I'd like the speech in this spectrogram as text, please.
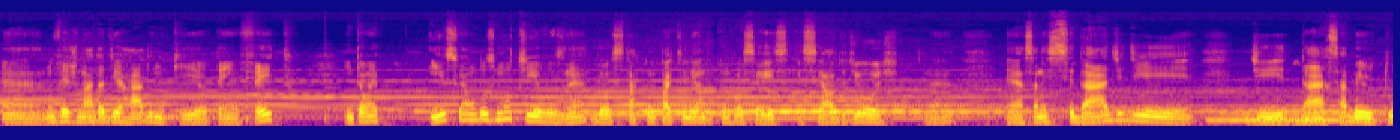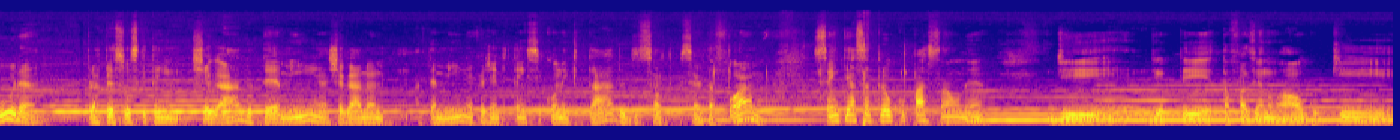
é, não vejo nada de errado no que eu tenho feito. Então, é, isso é um dos motivos, né? De eu estar compartilhando com vocês esse áudio de hoje, né? É essa necessidade de, de dar essa abertura para pessoas que têm chegado até mim, chegado até mim, né? que a gente tem se conectado de certa forma, sem ter essa preocupação, né? De, de eu ter tá fazendo algo que,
